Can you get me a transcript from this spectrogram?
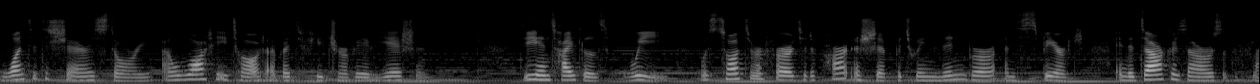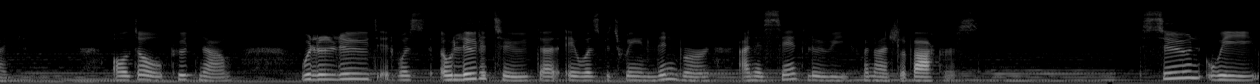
wanted to share his story and what he thought about the future of aviation. The entitled We was thought to refer to the partnership between Lindbergh and Spirit in the darkest hours of the flight. Although Putnam would allude it was alluded to that it was between Lindbergh and his St. Louis financial backers. Soon We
